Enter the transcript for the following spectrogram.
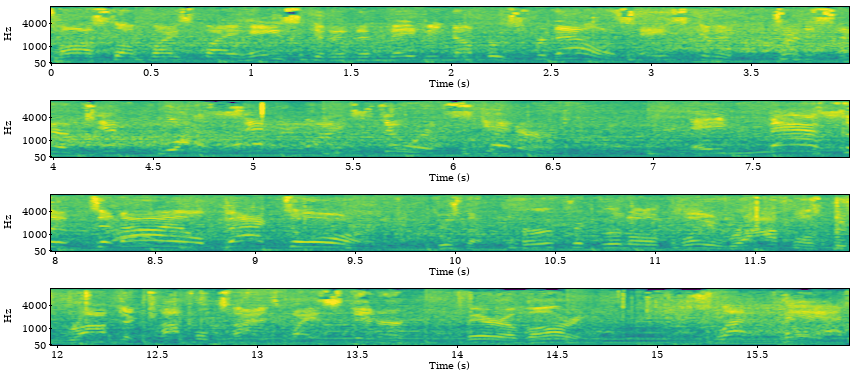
Tossed up ice by Heiskanen, and maybe numbers for Dallas. Heiskanen trying to center tip. What a save by Stuart Skinner. A massive denial backdoor. Just a perfect little play. Raffles been robbed a couple times by Skinner. Faravari. Slap pass,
